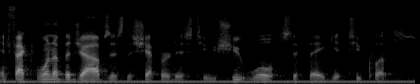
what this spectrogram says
In fact, one of the jobs as the shepherd is to shoot wolves if they get too close.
